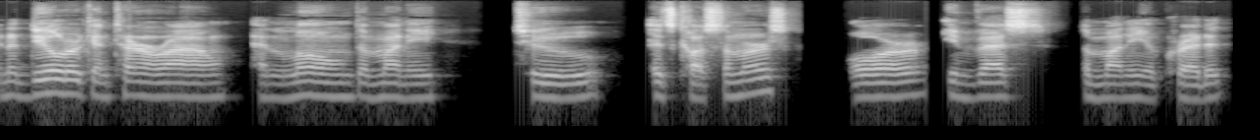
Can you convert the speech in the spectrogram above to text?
and the dealer can turn around and loan the money to its customers or invest the money or credit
